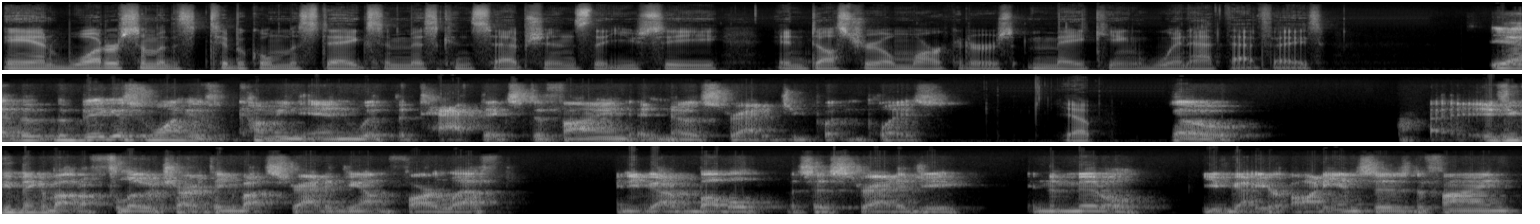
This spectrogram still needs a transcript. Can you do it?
And what are some of the typical mistakes and misconceptions that you see industrial marketers making when at that phase? Yeah, the, the biggest one is coming in with the tactics defined and no strategy put in place. Yep. So if you can think about a flow chart, think about strategy on the far left, and you've got a bubble that says strategy. In the middle, you've got your audiences defined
